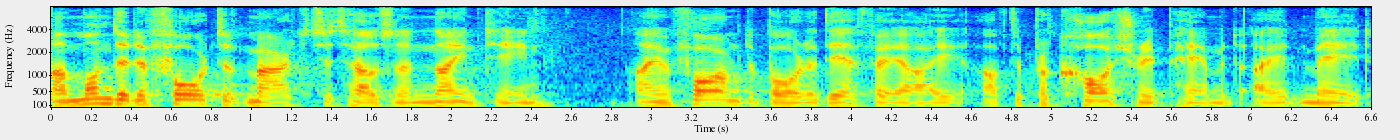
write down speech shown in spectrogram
On Monday the 4th of March 2019, I informed the board of the FAI of the precautionary payment I had made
